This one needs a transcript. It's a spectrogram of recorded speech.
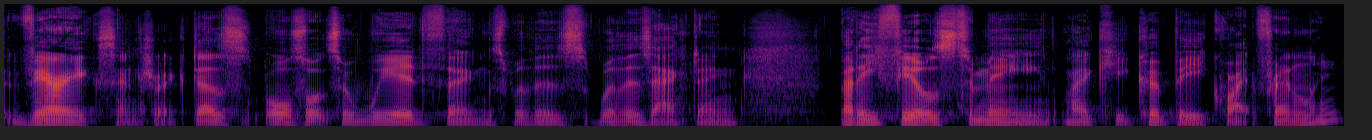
very eccentric. Does all sorts of weird things with his with his acting, but he feels to me like he could be quite friendly.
